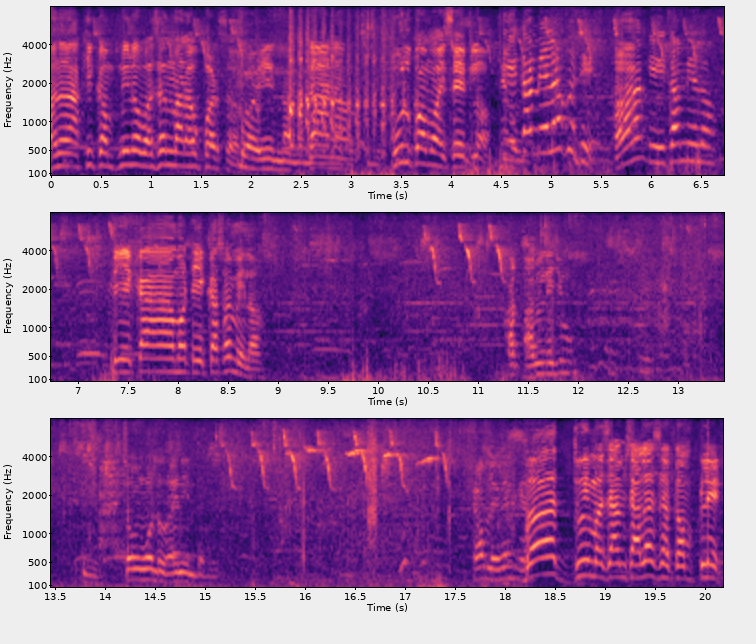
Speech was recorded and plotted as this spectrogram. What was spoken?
અને આખી કંપનીનો વજન મારા ઉપર છે. એ ના ના ફૂલ કોમ હોય છે એટલો. ટેકા મેલો કુછે હા? ટેકા મેલો. ટેકામાં ટેકા શું મેલો? હાલ લેજો. ચોમોડો હે ની અંદર. બધુંય મજામાં ચાલે છે કમ્પ્લીટ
